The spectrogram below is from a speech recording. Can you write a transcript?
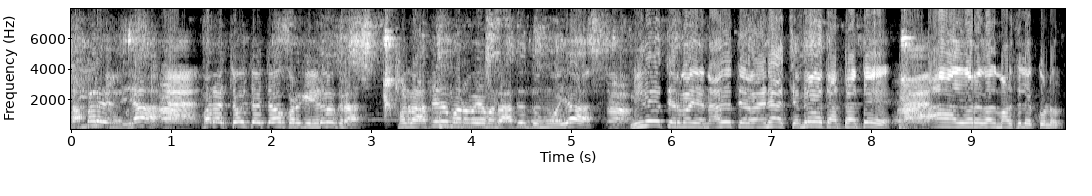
తంబలయ్యా మరి ఆ చో చో చో కొడుకు ఏడవకురా మన రాత్రి మనం మన రాత్రి దుమ్ము అయ్యా నీదో తెరవయ్యా నాదో తెరవయ్యా ఆ చంద్రవతి అంట అంటే ఆ ఎవరో కాదు మనసులు ఎక్కువ ఉన్నారు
